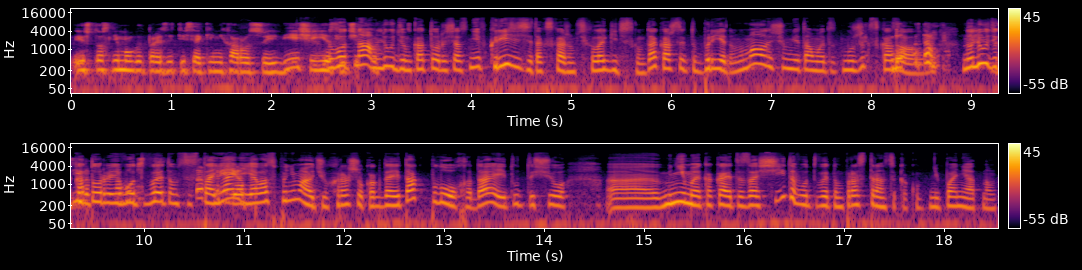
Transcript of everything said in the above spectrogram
и что с ним могут произойти всякие нехорошие вещи. Ну если вот нам, людям, которые сейчас не в кризисе, так скажем, психологическом, да, кажется это бредом. Ну мало ли что мне там этот мужик сказал. потому- Но люди, Дина, которые вот в этом состоянии, бред. я вас понимаю очень хорошо, когда и так плохо, да, и тут еще э, мнимая какая-то защита вот в этом пространстве каком-то непонятном.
